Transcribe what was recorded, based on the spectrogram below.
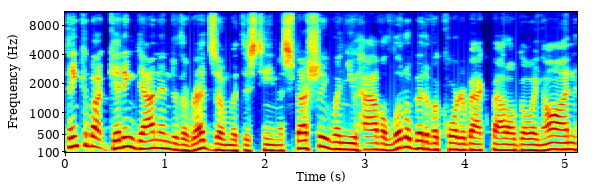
think about getting down into the red zone with this team, especially when you have a little bit of a quarterback battle going on.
